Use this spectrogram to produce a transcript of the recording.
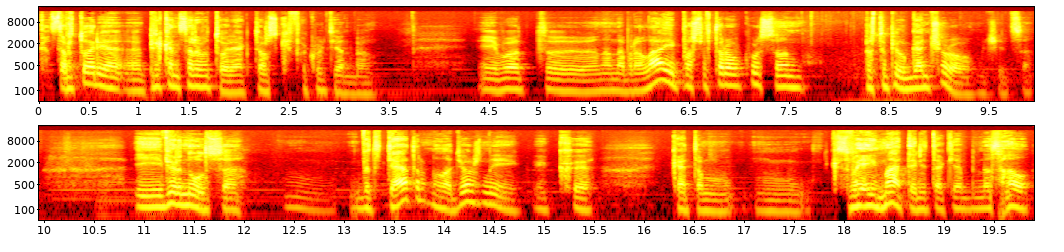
Консерватория, при консерватории актерский факультет был. И вот она набрала, и после второго курса он поступил в Гончарова учиться – и вернулся в этот театр молодежный и к, к этому, к своей матери, так я бы назвал,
